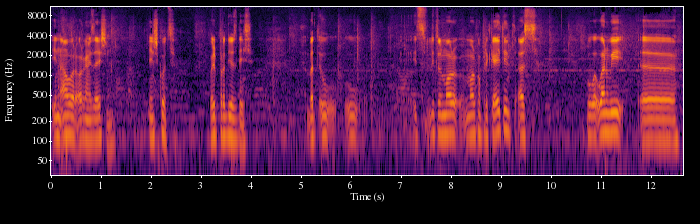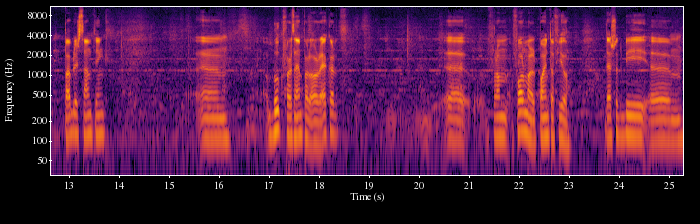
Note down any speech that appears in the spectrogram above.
in our organization in ŠKUC. We'll produce this, but it's little more more complicated as when we uh, publish something, um, a book, for example, or record. Uh, from formal point of view, there should be um,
